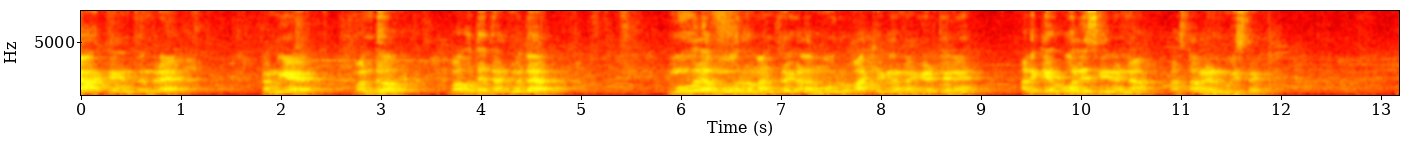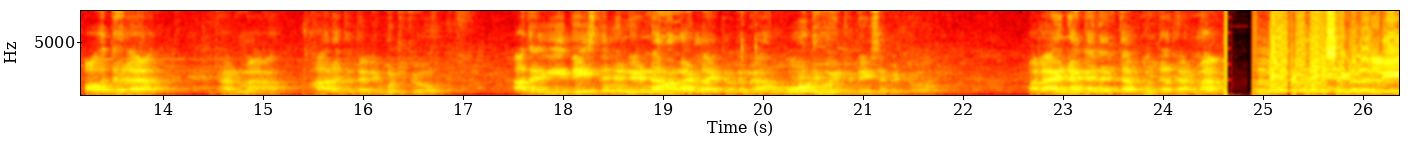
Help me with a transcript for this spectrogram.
ಯಾಕೆ ಅಂತಂದರೆ ತಮಗೆ ಒಂದು ಬೌದ್ಧ ಧರ್ಮದ ಮೂಲ ಮೂರು ಮಂತ್ರಗಳ ಮೂರು ವಾಕ್ಯಗಳನ್ನು ಹೇಳ್ತೇನೆ. ಅದಕ್ಕೆ ಹೋಲಿಸಿ ನನ್ನ ಪ್ರಸ್ತಾವನೆಯನ್ನು ಮುಗಿಸ್ತೇನೆ ಬೌದ್ಧರ ಧರ್ಮ ಭಾರತದಲ್ಲಿ ಹುಟ್ಟಿತು. ಆದರೆ ಈ ದೇಶದಲ್ಲಿ ನಿರ್ಣಾಮ ಮಾಡಲಾಯಿತು. ಅದನ್ನು ಓಡಿ ಹೋಯಿತು ದೇಶ ಬಿಟ್ಟು. ಪಲಾಯನಗದಂಥ ಬುದ್ಧ ಧರ್ಮ. ಹನ್ನೆರಡು ದೇಶಗಳಲ್ಲಿ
